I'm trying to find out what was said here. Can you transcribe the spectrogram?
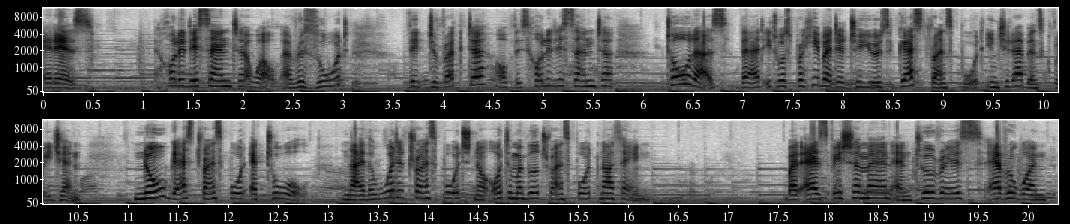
It is holiday center, well, a resort, the director of this holiday center told us that it was prohibited to use gas transport in Chelyabinsk region. No gas transport at all, neither water transport nor automobile transport, nothing. But as fishermen and tourists, everyone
